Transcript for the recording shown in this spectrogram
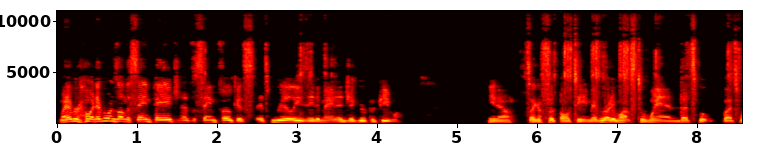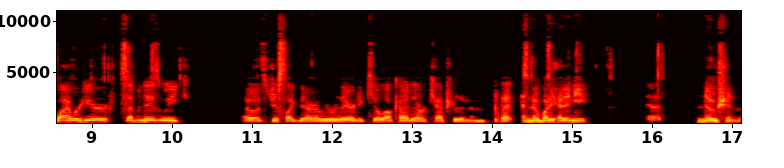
when everyone when everyone's on the same page and has the same focus. It's real easy to manage a group of people. You know, it's like a football team. Everybody wants to win. That's what that's why we're here seven days a week. Oh, it's just like there. We were there to kill Al Qaeda or capture them, and that and nobody had any uh, notion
